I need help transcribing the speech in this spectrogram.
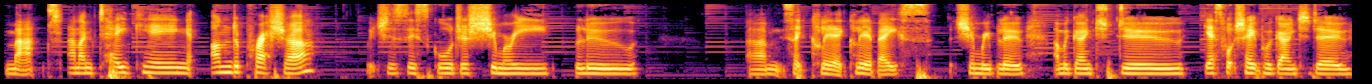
matte. And I'm taking Under Pressure, which is this gorgeous shimmery blue, um, it's like clear, clear base, but shimmery blue. And we're going to do, guess what shape we're going to do?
